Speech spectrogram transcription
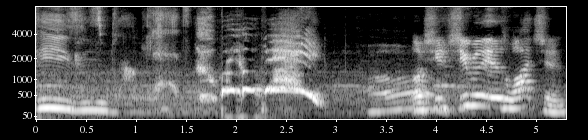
Jesus. Michael Bay! Oh. oh, she she really is watching.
